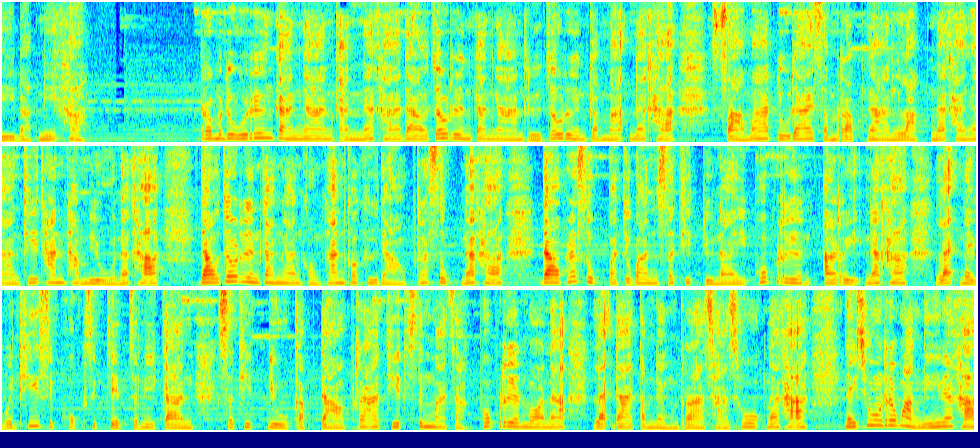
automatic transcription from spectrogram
ดีแบบนี้ค่ะ เรามาดูเรื่องการงานกันนะคะ ดาวเจ้าเรือนการงานหรือเจ้าเรือนกรรมะนะคะ สามารถดูได้สำหรับงานหลักนะคะ งานที่ท่านทำอยู่นะคะ ดาวเจ้าเรือนการงานของท่านก็คือดาวพระศุกร์นะคะ ดาวพระศุกร์ปัจจุบันสถิตอยู่ในภพเรือนอรินะคะ และในวันที่ 16-17 จะมีการสถิตอยู่กับดาวพระอาทิตย์ ซึ่งมาจากภพเรือนมรณะ และได้ตำแหน่งราชาโชคนะคะ ในช่วงระหว่างนี้นะคะ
